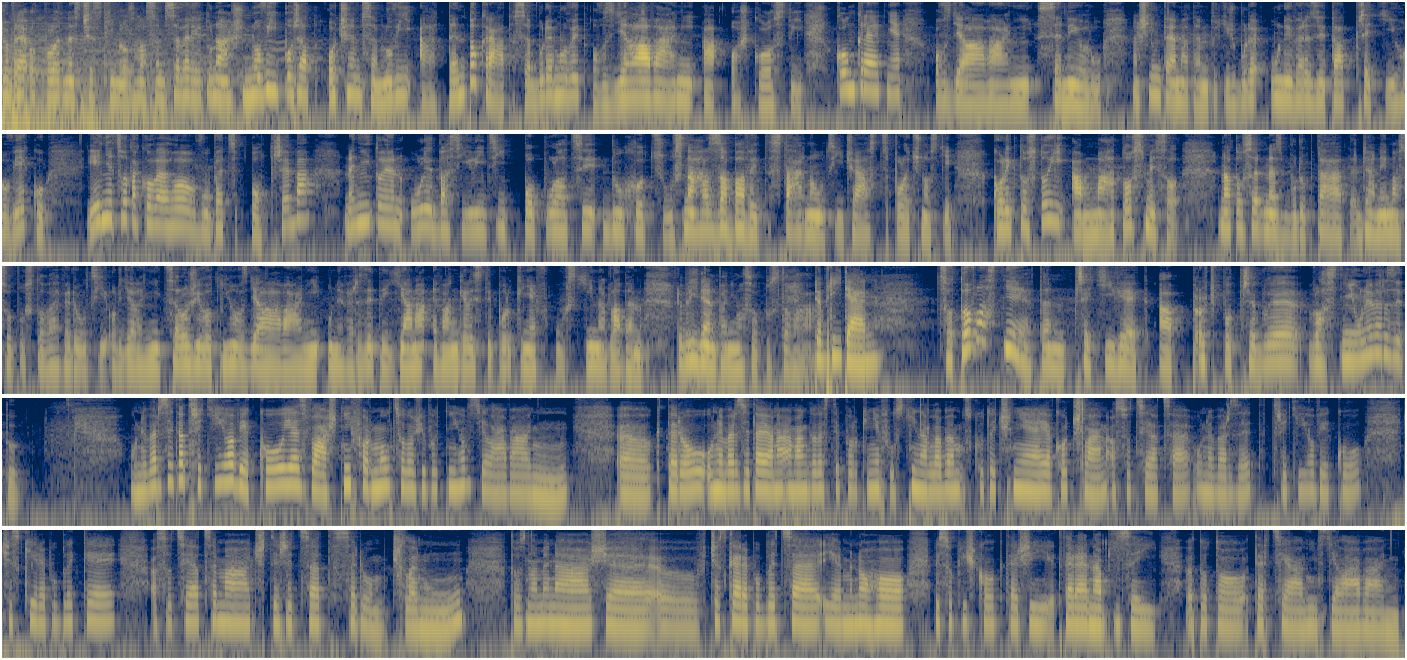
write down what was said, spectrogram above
Dobré odpoledne s Českým rozhlasem Sever. Je tu náš nový pořad O čem se mluví a tentokrát se bude mluvit o vzdělávání a o školství. Konkrétně o vzdělávání seniorů. Naším tématem totiž bude univerzita třetího věku. Je něco takového vůbec potřeba? Není to jen úlitba sílící populaci důchodců, snaha zabavit stárnoucí část společnosti. Kolik to stojí a má to smysl? Na to se dnes budu ptát Dany Masopustové, vedoucí oddělení celoživotního vzdělávání Univerzity Jana Evangelisty Purkyně v Ústí nad Labem. Dobrý den, paní Masopustová. Dobrý den. Co to vlastně je ten třetí věk a proč potřebuje vlastní univerzitu? Univerzita třetího věku je zvláštní formou celoživotního vzdělávání, eh, kterou Univerzita Jana Evangelisty Porkyně v Ústí nad Labem uskutečně jako člen Asociace univerzit třetího věku České republiky. Asociace má 47 členů, to znamená, že eh, v České republice je mnoho vysokých škol, kteří, které nabízejí eh, toto terciální vzdělávání.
